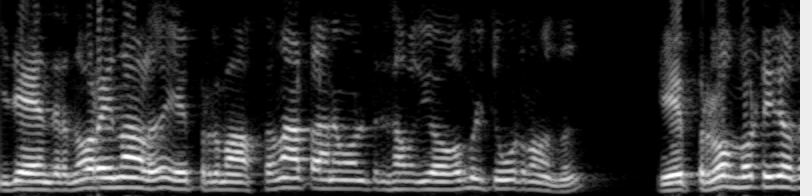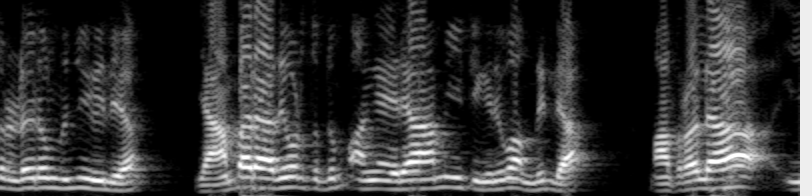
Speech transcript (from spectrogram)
ഈ ജയേന്ദ്രൻ എന്ന് പറയുന്ന ആൾ ഏപ്രിൽ മാസം നാട്ടാന മോണിറ്ററിംഗ് സമിതി യോഗം വിളിച്ചു കൂട്ടണമെന്ന് ഏപ്രിൽ ഒന്നോട്ട് ഇരുപത്തിരണ്ട് വരെ ഒന്നും ചെയ്തില്ല. ഞാൻ പരാതി കൊടുത്തിട്ടും അങ്ങേരെ ആ മീറ്റിങ്ങിന് വന്നില്ല. മാത്രമല്ല ഈ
